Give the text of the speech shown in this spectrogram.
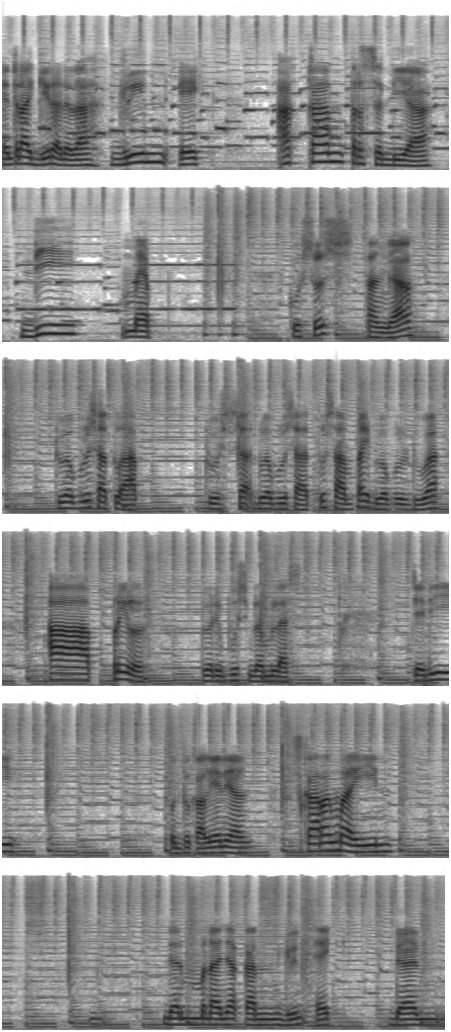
yang terakhir adalah green egg akan tersedia di map khusus tanggal 21 Ap 21 sampai 22 April 2019. Jadi untuk kalian yang sekarang main dan menanyakan green egg dan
